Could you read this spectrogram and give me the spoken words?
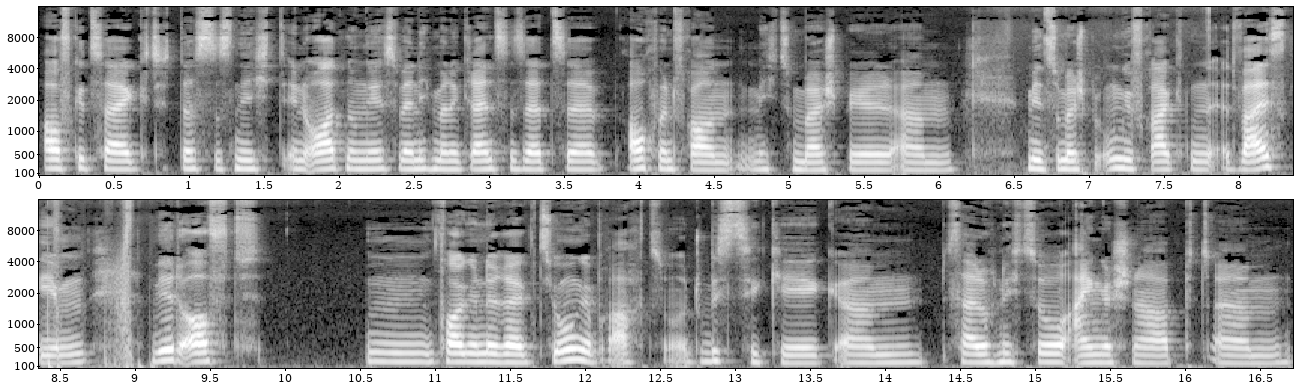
aufgezeigt, dass es nicht in Ordnung ist, wenn ich meine Grenzen setze, auch wenn Frauen mich zum Beispiel, ähm, mir zum Beispiel ungefragten Advice geben, wird oft mh, hm, folgende Reaktion gebracht, so, du bist zickig, ähm, sei doch nicht so eingeschnappt, ähm,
